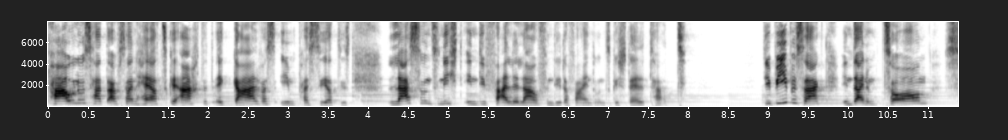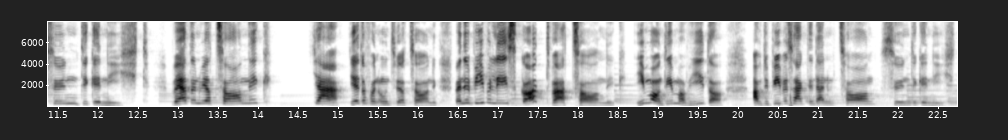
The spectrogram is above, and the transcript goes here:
Paulus hat auf sein Herz geachtet, egal was ihm passiert ist. Lass uns nicht in die Falle laufen, die der Feind uns gestellt hat. Die Bibel sagt, in deinem Zorn sündige nicht. Werden wir zornig? Ja, jeder von uns wird zornig. Wenn du die Bibel liest, Gott war zornig. Immer und immer wieder. Aber die Bibel sagt, in deinem Zorn sündige nicht.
